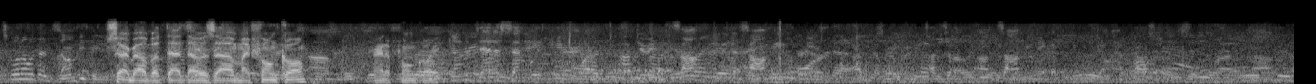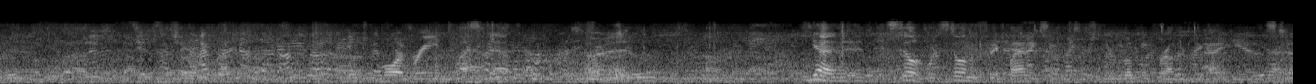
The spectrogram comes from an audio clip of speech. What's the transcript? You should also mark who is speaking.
Speaker 1: what's going on with that zombie thing?
Speaker 2: Sorry about about that. That was uh, my phone call.
Speaker 3: Um,
Speaker 2: I had a phone call.
Speaker 3: Dead Assembly people are doing a zombie, doing zombie horde. Tons of um, zombie makeup people who don't have costumes. Um, more brains, less death. Um, yeah, it's still we're still in the pre-planning stage, so they're looking for other big ideas to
